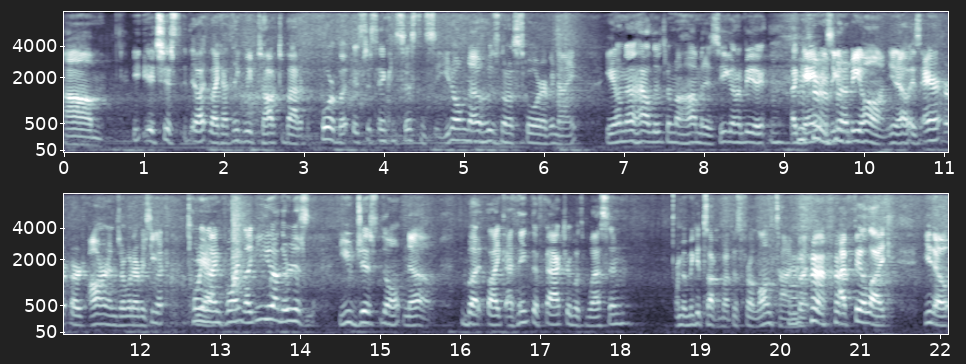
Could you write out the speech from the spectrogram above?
Um, it's just like like I think we've talked about it before, but it's just inconsistency. You don't know who's going to score every night. You don't know how Luther Muhammad is he going to be a, a game? is he going to be on? You know, is Aaron or Aarons or whatever? Is he going twenty nine Yeah. points? Like you know, they're just you just don't know. But like I think the factor with Wesson, I mean, we could talk about this for a long time, but I feel like you know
